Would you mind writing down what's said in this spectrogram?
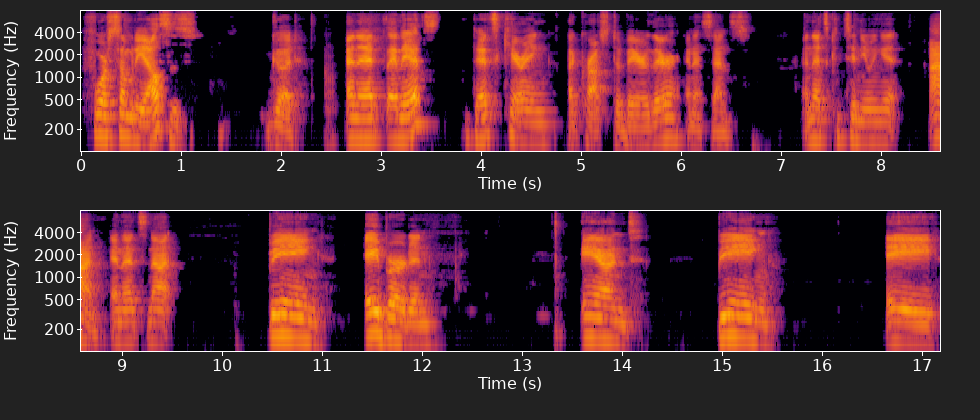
for somebody else's good. And that and that's that's carrying a cross to bear there in a sense. And that's continuing it on. And that's not being a burden and being a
